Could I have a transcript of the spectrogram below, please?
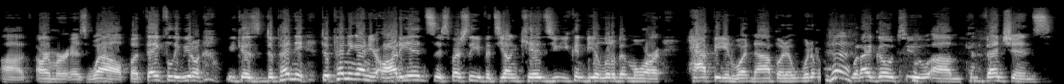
uh, armor as well. But thankfully, we don't because depending depending on your audience, especially if it's young kids, you, you can be a little bit more happy and whatnot. But when when I go to um, conventions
